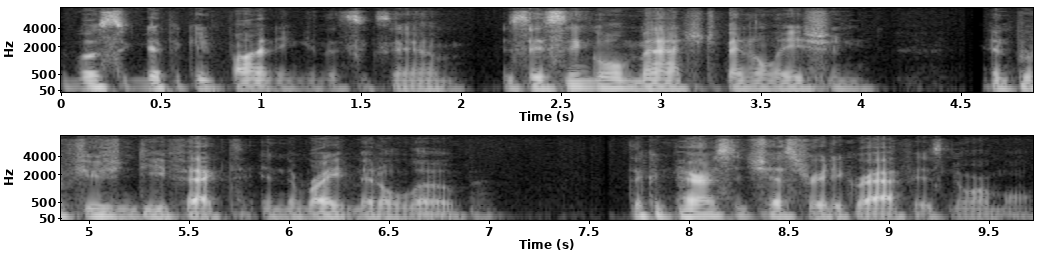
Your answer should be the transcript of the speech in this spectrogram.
The most significant finding in this exam is a single matched ventilation and perfusion defect in the right middle lobe. The comparison chest radiograph is normal.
